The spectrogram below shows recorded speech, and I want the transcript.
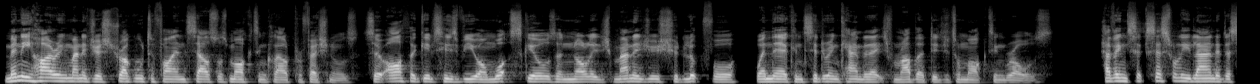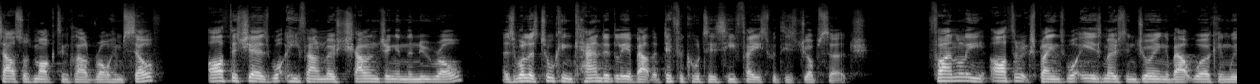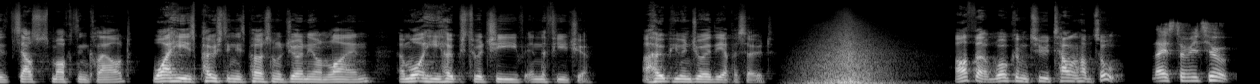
Many hiring managers struggle to find Salesforce Marketing Cloud professionals, so Arthur gives his view on what skills and knowledge managers should look for when they are considering candidates from other digital marketing roles. Having successfully landed a Salesforce Marketing Cloud role himself, Arthur shares what he found most challenging in the new role, as well as talking candidly about the difficulties he faced with his job search. Finally, Arthur explains what he is most enjoying about working with Salesforce Marketing Cloud why he is posting his personal journey online, and what he hopes to achieve in the future. I hope you enjoy the episode. Arthur, welcome to Talent Hub Talk. Nice to meet you.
